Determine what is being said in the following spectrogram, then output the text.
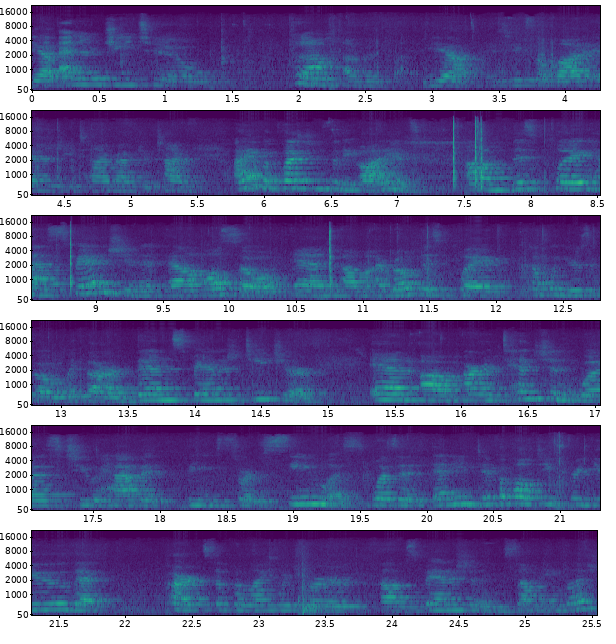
Yeah, the energy to put on a good yeah, it takes a lot of energy time after time. I have a question for the audience. Um, this play has Spanish in it also, and um, I wrote this play a couple years ago with our then Spanish teacher. And um, our intention was to have it be sort of seamless. Was it any difficulty for you that parts of the language were um, Spanish and some English?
